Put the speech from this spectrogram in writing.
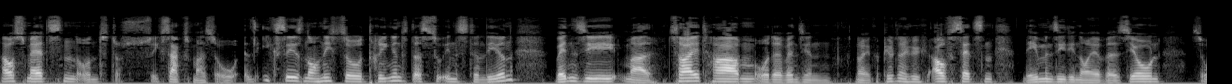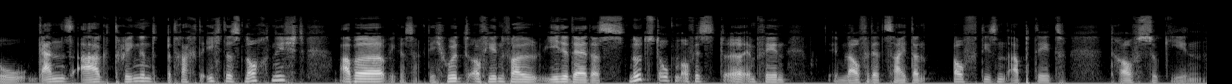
ausmerzen und das, ich sag's mal so. Also ich sehe es noch nicht so dringend, das zu installieren. Wenn Sie mal Zeit haben oder wenn Sie einen neuen Computer natürlich aufsetzen, nehmen Sie die neue Version. So ganz arg dringend betrachte ich das noch nicht, aber wie gesagt, ich würde auf jeden Fall jeder, der das nutzt, OpenOffice äh, empfehlen, im Laufe der Zeit dann auf diesen Update drauf zu gehen.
